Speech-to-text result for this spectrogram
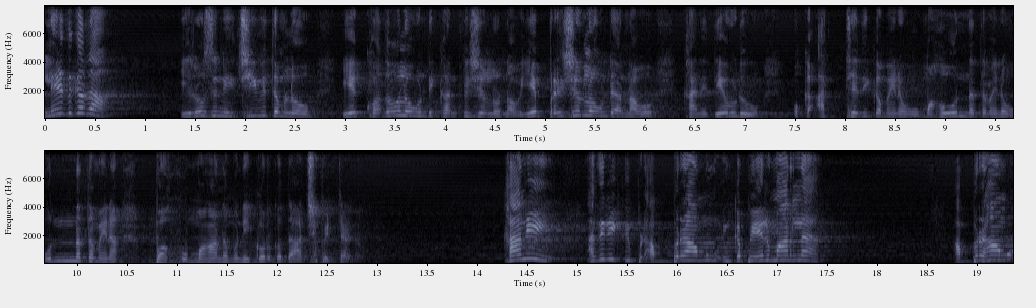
లేదు కదా? ఈరోజు నీ జీవితంలో ఏ కొదవలో ఉండి కన్ఫ్యూజన్లో ఉన్నావు ఏ ప్రెషర్లో ఉండి అన్నావు కానీ దేవుడు ఒక అత్యధికమైన మహోన్నతమైన ఉన్నతమైన బహుమానము నీ కొరకు దాచిపెట్టాడు. కానీ అది నీకు ఇప్పుడు అబ్రాము ఇంకా పేరు మారలే? అబ్రహాము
